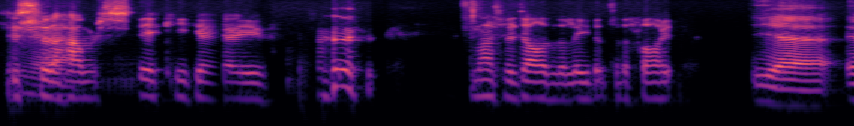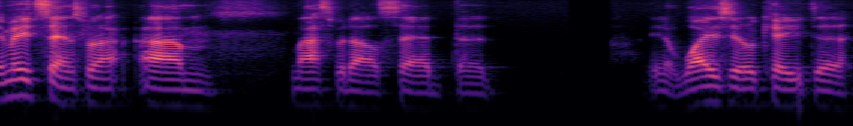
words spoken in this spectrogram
Just for Yeah. how much stick he gave Masvidal in the lead up to the fight. yeah. It made sense when I, um, Masvidal said that you know why is it okay to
